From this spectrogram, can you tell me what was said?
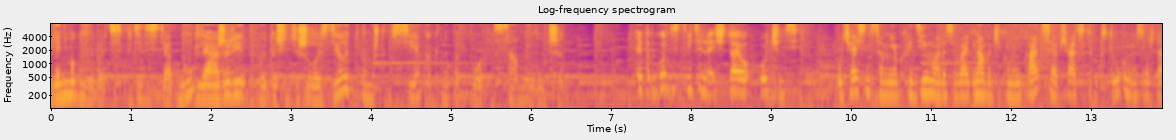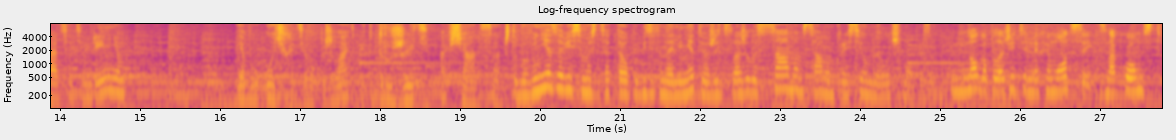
Я не могу выбрать из 51. Для жюри это будет очень тяжело сделать, потому что все, как на подбор, самые лучшие. Этот год действительно, я считаю, очень сильным. Участницам необходимо развивать навыки коммуникации, общаться друг с другом, наслаждаться этим временем. Я бы очень хотела пожелать это дружить, общаться. Чтобы вне зависимости от того, победит она или нет, ее жизнь сложилась самым-самым красивым, наилучшим образом. Много положительных эмоций, знакомств.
